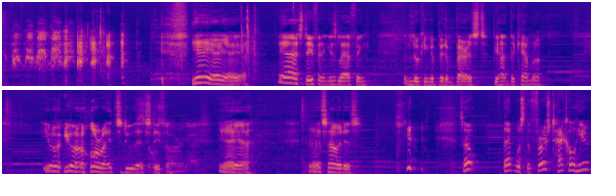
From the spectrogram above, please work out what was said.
yeah, yeah, yeah, yeah. Yeah, Stephen is laughing and looking a bit embarrassed behind the camera. You're you're all right to do that, so Stefan. Sorry. Yeah, yeah. That's how it is. so that was the first hackle here.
